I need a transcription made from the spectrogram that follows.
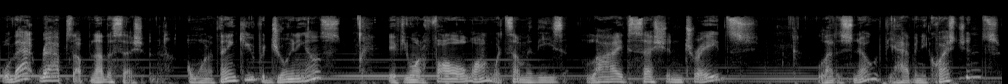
Well, that wraps up another session. I want to thank you for joining us. If you want to follow along with some of these live session trades, let us know. If you have any questions,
